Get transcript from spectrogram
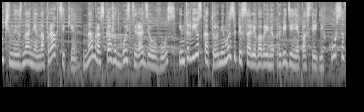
полученные знания на практике, нам расскажут гости радио ВОЗ, интервью с которыми мы записали во время проведения последних курсов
